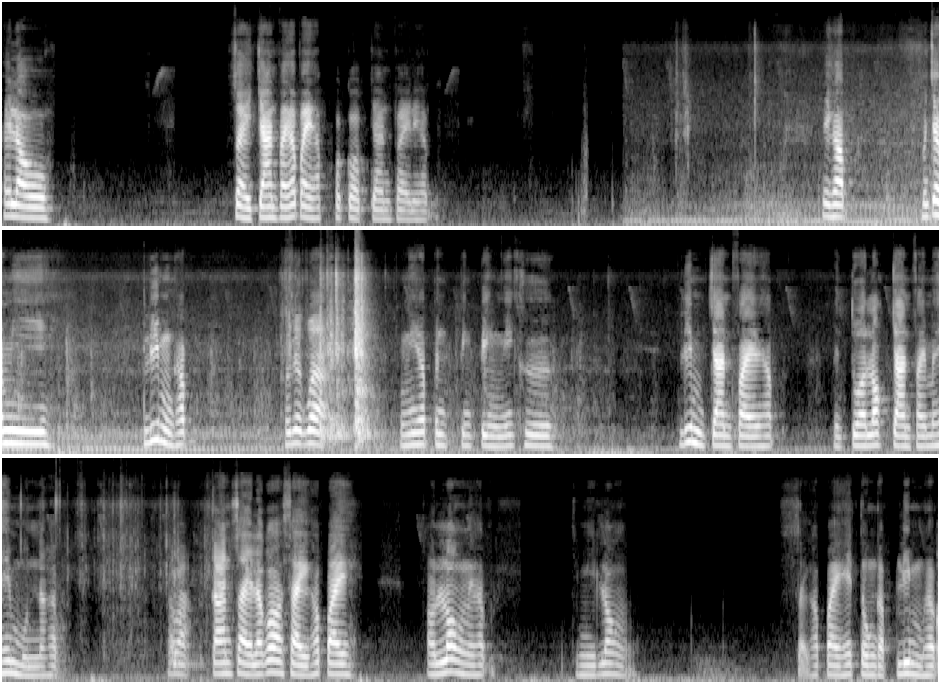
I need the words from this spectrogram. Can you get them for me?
ให้เราใส่จานไฟเข้าไปครับ ประกอบจานไฟเลยครับ นี่ครับ มันจะมีริมครับเขาเรียกว่าตรงนี้ครับเป็นปิงๆนี่คือริมจานไฟนะครับ เป็นตัวล็อกจานไฟไม่ให้หมุนนะครับ ราะว่าการใส่แล้วก็ใส่เข้าไปเอาล่องนะครับ จะมีล่อง ใส่เข้าไปให้ตรงกับริมครับ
